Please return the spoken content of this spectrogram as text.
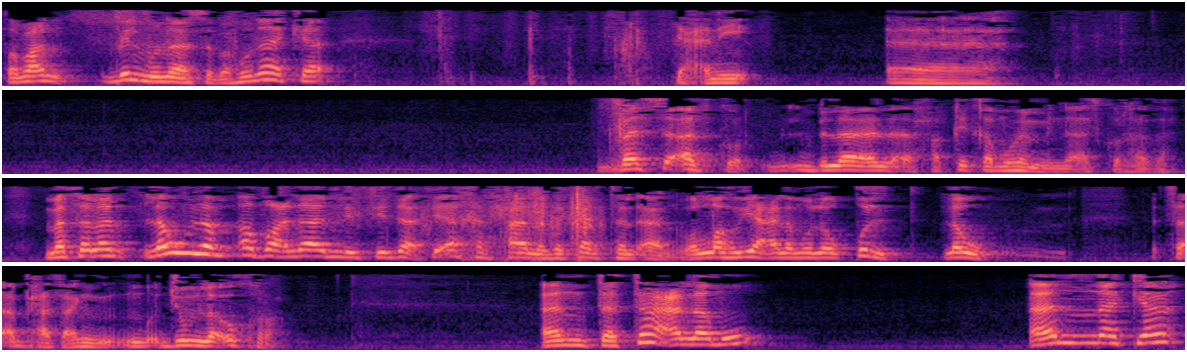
طبعا بالمناسبة هناك يعني آه بس أذكر الحقيقة مهم أن أذكر هذا. مثلا لو لم أضع لام الابتداء في آخر حالة ذكرتها الآن والله يعلم لو قلت لو سأبحث عن جملة أخرى. أنت تعلم أنك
